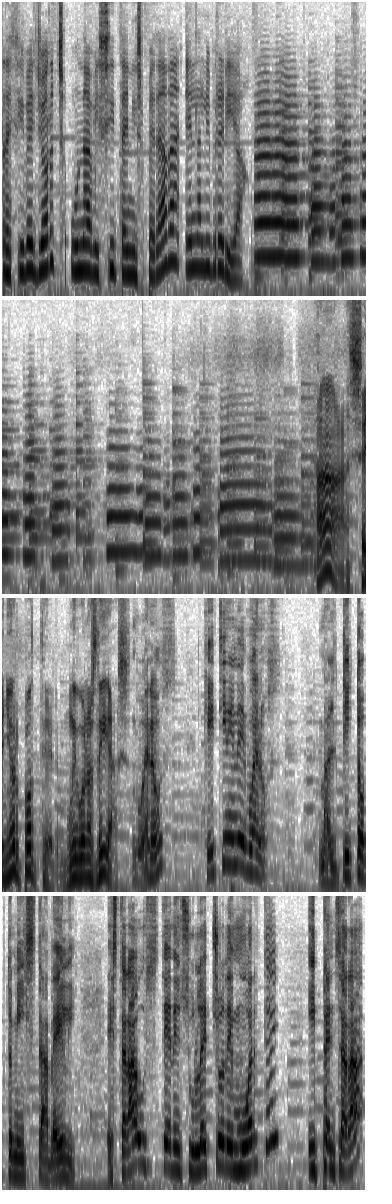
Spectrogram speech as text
recibe George una visita inesperada en la librería. Ah, señor Potter, muy buenos días. ¿Buenos? ¿Qué tienen de buenos? Maldito optimista Bailey. ¿Estará usted en su lecho de muerte y pensará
